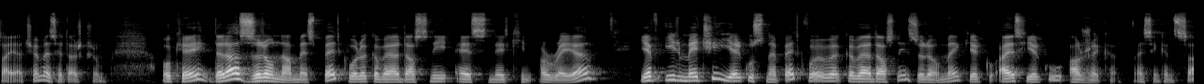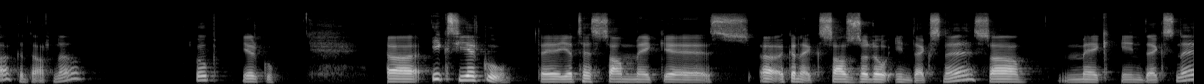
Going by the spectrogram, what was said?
սա է, չէ՞ մեզ հետաքրքրում։ Okay, դրա 0-ն է մեզ պետք, որը կվերադասնի այս ներքին array-ը, Եվ իր մեջի երկուսն է պետք, որը կվերադասնի 0, 1, 2, այս երկու արժեքը, այսինքն սա կդառնա ուպ 2։ x2, դե եթե սա 1 է, կնեք, սա 0 ինդեքսն է, սա 1 ինդեքսն է,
